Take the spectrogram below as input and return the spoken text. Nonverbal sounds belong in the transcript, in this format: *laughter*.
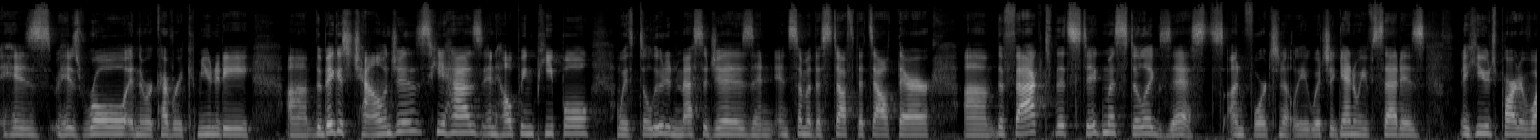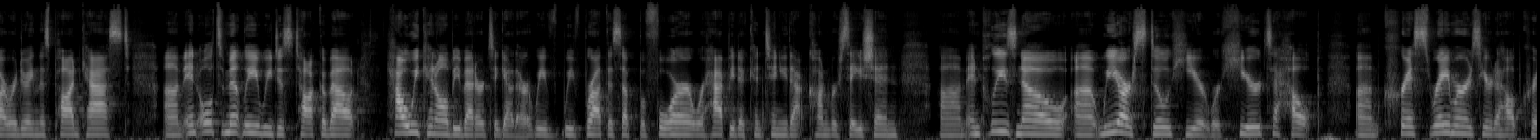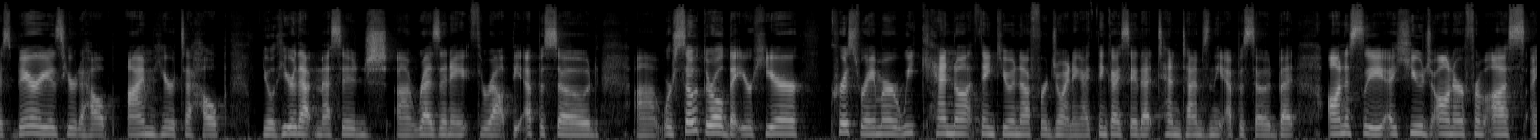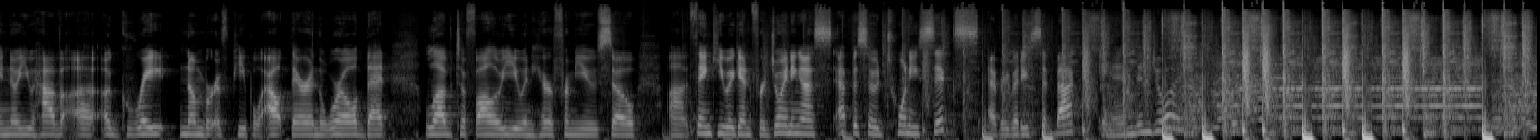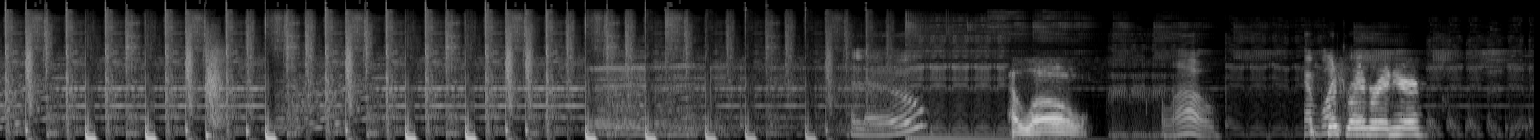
his his role in the recovery community. Um, the biggest challenges he has in helping people with diluted messages and, and some of the stuff that's out there. The fact that stigma still exists, unfortunately, which again, we've said is a huge part of why we're doing this podcast. Um, and ultimately, we just talk about how we can all be better together. We've we've brought this up before. We're happy to continue that conversation. Um, and please know uh, we are still here. We're here to help. Um, Chris Raymer is here to help. Chris Berry is here to help. I'm here to help. You'll hear that message uh, resonate throughout the episode. Uh, we're so thrilled that you're here. Chris Raymer, we cannot thank you enough for joining. I think I say that 10 times in the episode, but honestly, a huge honor from us. I know you have a, a, great number of people out there in the world that love to follow you and hear from you. So uh, thank you again for joining us. Episode 26. Everybody sit back and enjoy. Hello. Hello. Hello. Is Chris Raymer in here?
